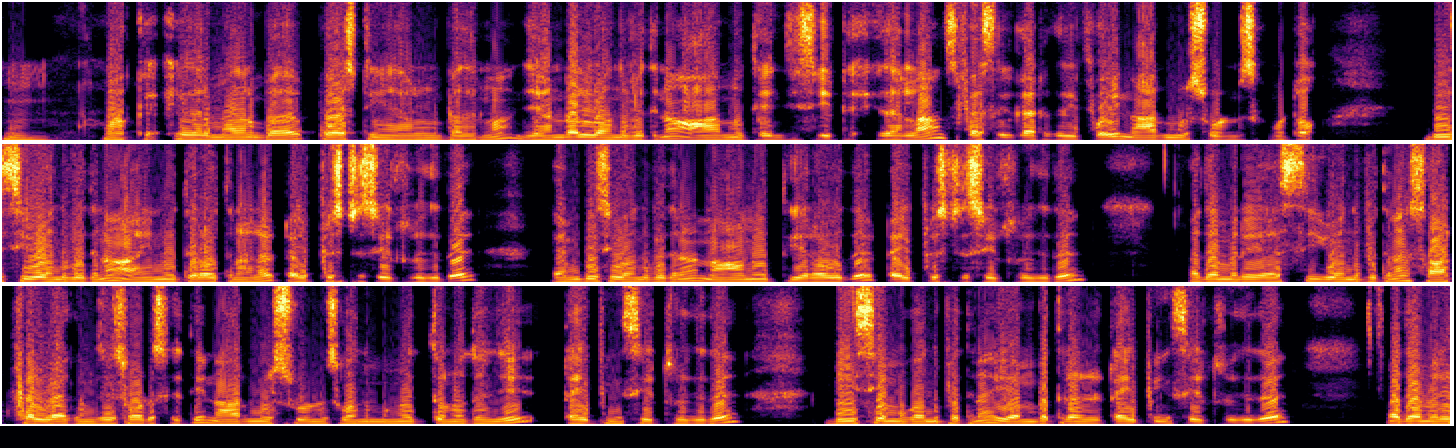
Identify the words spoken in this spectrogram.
ம். ஓகே இதில் முதல்ல போஸ்டிங் எவ்வளோன்னு பார்த்தீங்கன்னா ஜென்ரலில் வந்து பார்த்தீங்கன்னா அறுநூத்தி அஞ்சு சீட்டு இதெல்லாம் ஸ்பெஷல் கேட்டகரி போய் நார்மல் ஸ்டூடெண்ட்ஸ்க்கு மட்டும். பிசி வந்து பார்த்தீங்கன்னா ஐநூற்றி இருபத்தி நாலு டைப்பிஸ்ட் சீட் இருக்குது. எம்பிசி வந்து பார்த்தீங்கன்னா நானூற்றி இருபது டைப்பிஸ்ட் சீட் இருக்குது. அதே மாதிரி எஸ்சிக்கு வந்து பார்த்தீங்கன்னா ஷார்ட் ஃபால் வேகன்சிஸோடு சேர்த்து நார்மல் ஸ்டூடெண்ட்ஸ்க்கு வந்து முந்நூற்றி தொண்ணூத்தஞ்சு டைப்பிங் சீட் இருக்குது. பிசிஎம்க்கு வந்து பார்த்தீங்கன்னா எண்பத்தி ரெண்டு டைப்பிங் சீட் இருக்குது. அதே மாதிரி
